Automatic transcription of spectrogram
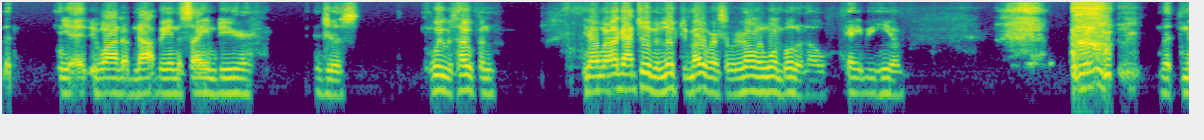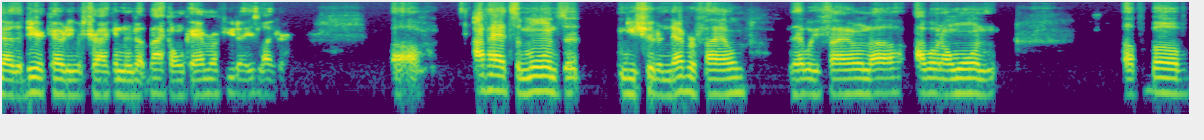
But yeah, it wound up not being the same deer. Just we was hoping. You know, when I got to him and looked him over, I said, well, "There's only one bullet hole. Can't be him." But no, the deer Cody was tracking ended up back on camera a few days later. Um, I've had some ones that you should have never found that we found. Uh, I went on one up above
